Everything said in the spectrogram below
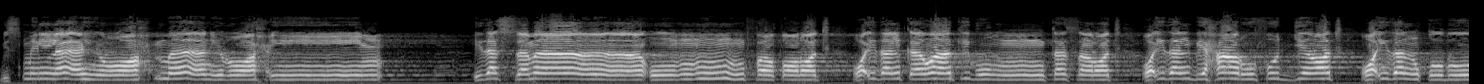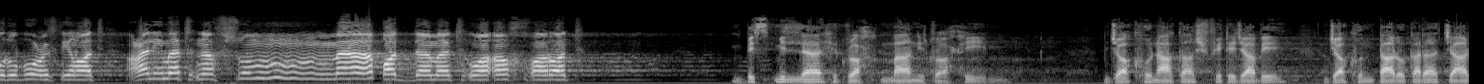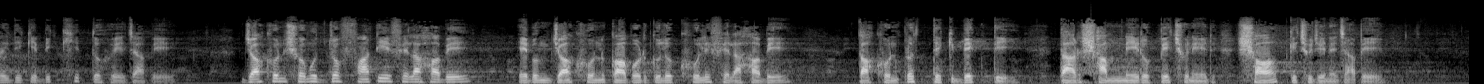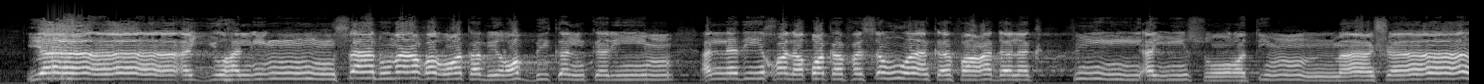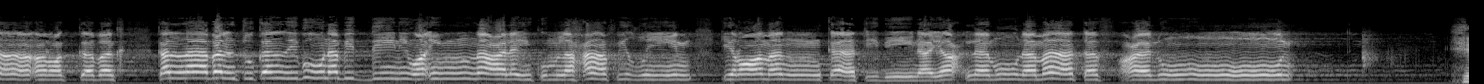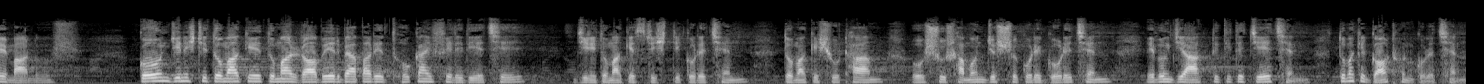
بسم الله الرحمن الرحيم إذا السماء انفطرت وإذا الكواكب انتثرت وإذا البحار فجرت وإذا القبور بعثرت علمت نفس ما قدمت وأخرت বিসমিল্লাহ রহমান রহিম যখন আকাশ ফেটে যাবে যখন তারকারা চারিদিকে বিক্ষিপ্ত হয়ে যাবে যখন সমুদ্র ফাটিয়ে ফেলা হবে এবং যখন কবরগুলো খুলে ফেলা হবে তখন প্রত্যেক ব্যক্তি তার সামনের ও পেছনের সব কিছু জেনে যাবে يا أيها الإنسان ما غرك بربك الكريم الذي خلقك فسواك فعدلك في أي صورة ما شاء ركبك كلا بل تكذبون بالدين وإن عليكم لحافظين كراما كاتبين يعلمون ما تفعلون হে মানুষ কোন জিনিসটি তোমাকে তোমার রবের ব্যাপারে ধোকায় ফেলে দিয়েছে যিনি তোমাকে সৃষ্টি করেছেন, তোমাকে সুঠাম ও সুসামঞ্জস্য করে গড়েছেন এবং যে আকৃতিতে চেয়েছেন, তোমাকে গঠন করেছেন।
